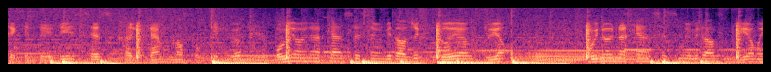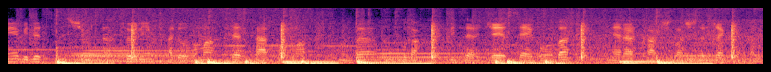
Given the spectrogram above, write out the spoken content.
şekildeydi. Ses kalitem nasıl geliyor? Oyun oynarken sesimi birazcık duya, duya, oyun oynarken sesimi biraz duyamayabilirsiniz şimdiden söyleyeyim. Hadi o zaman ses performans kısmında bu bizlere CSGO'da neler karşılaştıracak bakalım.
